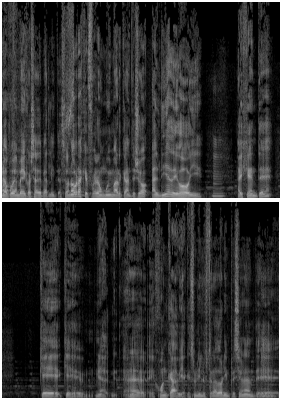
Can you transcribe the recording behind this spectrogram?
no oh. pueden ver El Collar de Perlitas? Son obras que fueron muy marcantes. Yo, al día de hoy, Mm. hay gente que, que, mira, eh, Juan Cavia, que es un ilustrador impresionante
